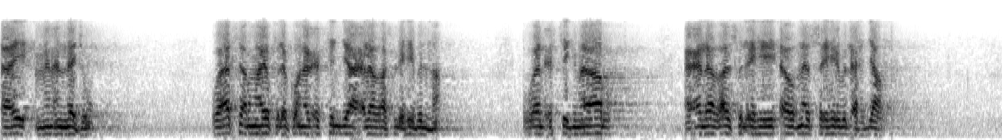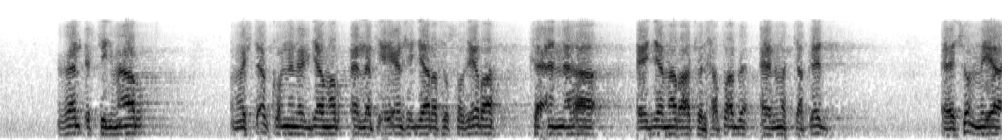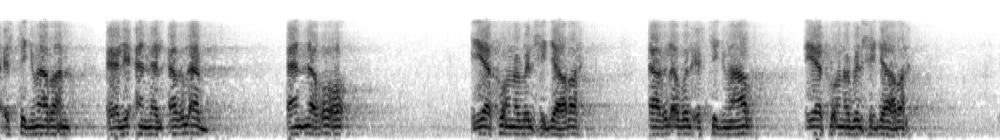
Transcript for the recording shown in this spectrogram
أي من النجو. وأكثر ما يطلقون الاستنجاء على غسله بالماء والاستجمار على غسله أو مسه بالأحجار فالاستجمار مشتق من الجمر التي هي الحجارة الصغيرة كأنها جمرات الحطب المتقد سمي استجمارا لأن الأغلب أنه يكون بالحجارة أغلب الاستجمار يكون بالحجارة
